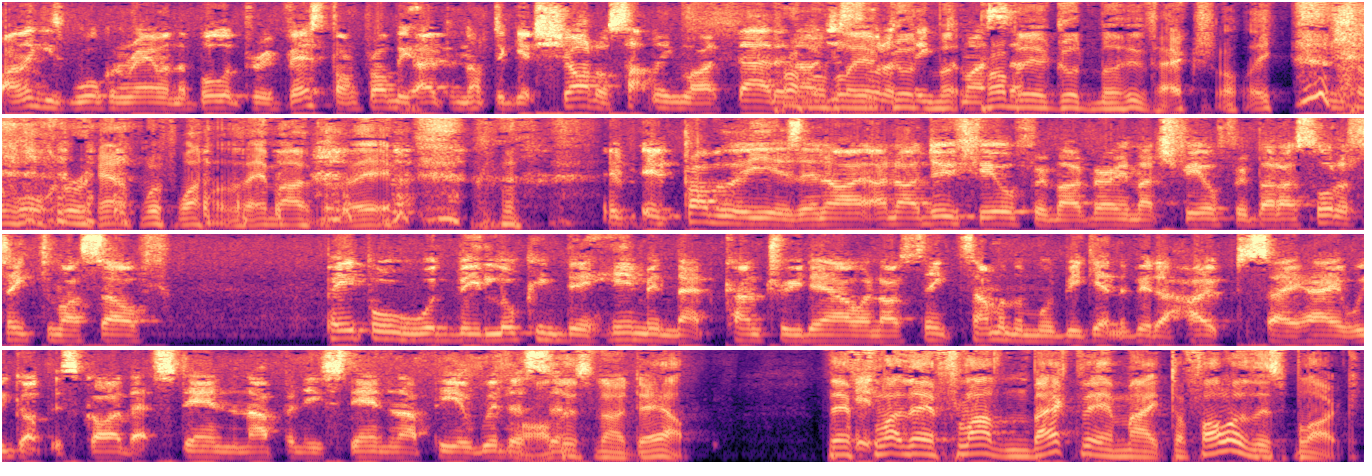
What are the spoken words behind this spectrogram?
I think he's walking around with a bulletproof vest on, probably hoping not to get shot or something like that. And I just Probably a sort of good, mo- to myself, probably a good move actually to walk around with one of them over there. It, it probably is, and I and I do feel for him. I very much feel for him. But I sort of think to myself, people would be looking to him in that country now, and I think some of them would be getting a bit of hope to say, "Hey, we got this guy that's standing up, and he's standing up here with us." Oh, and, there's no doubt. They're It- flo- they're flooding back there, mate, to follow this bloke.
